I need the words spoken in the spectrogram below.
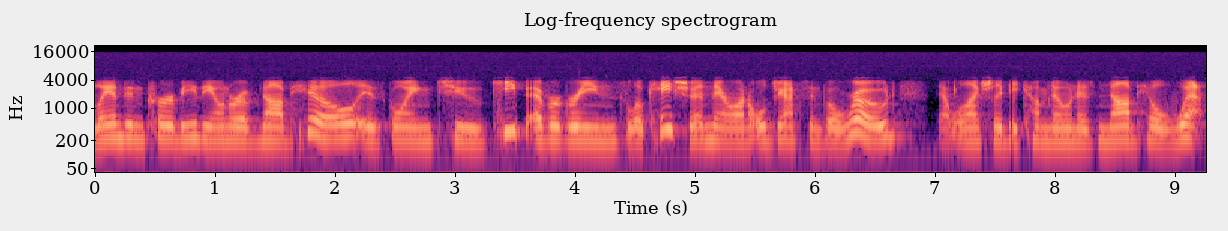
Landon Kirby, the owner of Knob Hill, is going to keep Evergreen's location there on Old Jacksonville Road. That will actually become known as Knob Hill West.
